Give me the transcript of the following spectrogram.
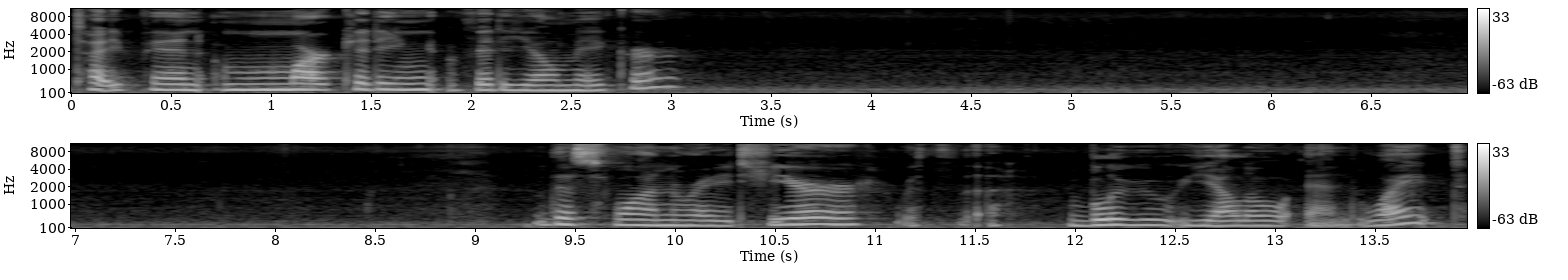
Type in Marketing Video Maker. This one right here with the blue, yellow, and white.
